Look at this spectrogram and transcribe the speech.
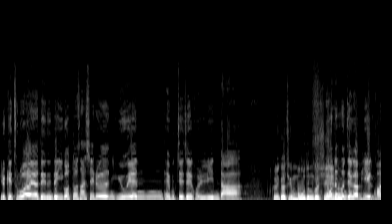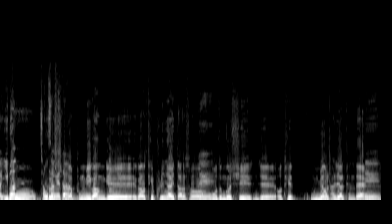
이렇게 들어와야 되는데 이것도 사실은 유엔 대북 제재에 걸린다. 그러니까 지금 모든 것이 모든 문제가 비핵화 이번 그렇습니다. 정상회담 북미 관계가 어떻게 풀리냐에 따라서 네. 모든 것이 이제 어떻게 운명을 달리할 텐데 네.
